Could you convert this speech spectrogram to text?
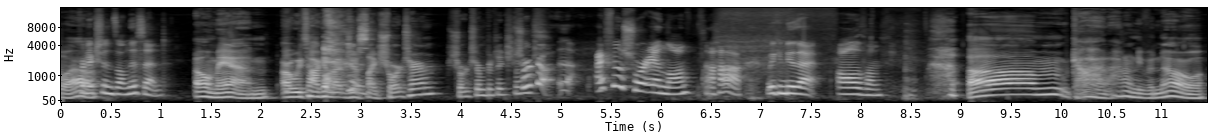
wow. predictions on this end. Oh man, are we talking about just like short term, short term predictions? Short term. I feel short and long. Haha, we can do that. All of them. Um, God, I don't even know.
